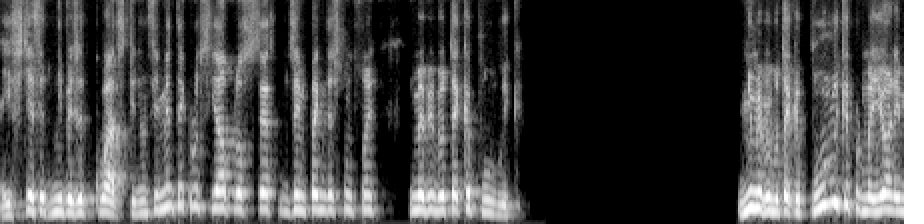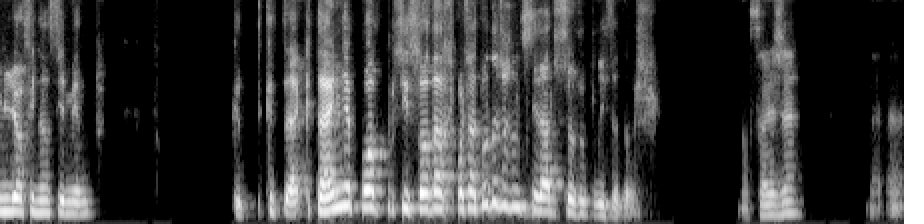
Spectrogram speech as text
A existência de níveis adequados de financiamento é crucial para o sucesso do desempenho das funções de uma biblioteca pública. Nenhuma biblioteca pública, por maior e melhor financiamento que, que, que, tenha, pode por si só dar resposta a todas as necessidades dos seus utilizadores. Ou seja, eh,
